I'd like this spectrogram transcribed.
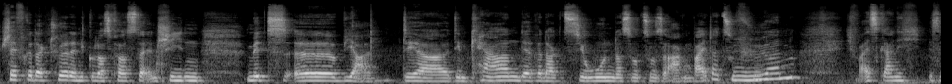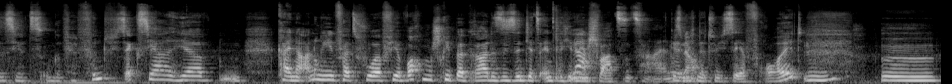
Chefredakteur, der Nikolaus Förster, entschieden, mit äh, ja, der, dem Kern der Redaktion das sozusagen weiterzuführen. Ich weiß gar nicht, ist es jetzt ungefähr fünf, sechs Jahre her? Keine Ahnung, jedenfalls vor vier Wochen schrieb er gerade, sie sind jetzt endlich in Ja. den schwarzen Zahlen, was Genau. mich natürlich sehr freut. Mm.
